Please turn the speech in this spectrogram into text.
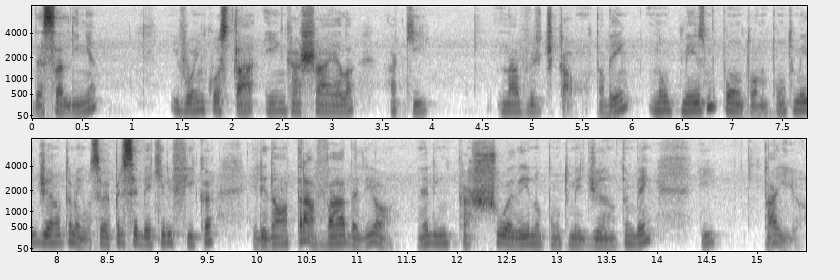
dessa linha, e vou encostar e encaixar ela aqui na vertical, tá bem? No mesmo ponto, ó, no ponto mediano também. Você vai perceber que ele fica, ele dá uma travada ali, ó, né? ele encaixou ali no ponto mediano também e tá aí, ó.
